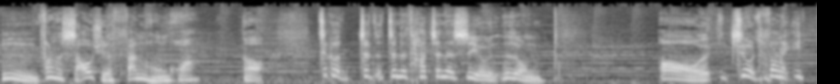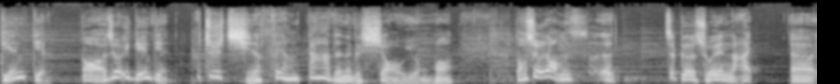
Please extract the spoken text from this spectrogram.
嗯，放了少许的番红花哦。这个真的真的，它真的是有那种哦，只有放了一点点哦，只有一点点。它就是起了非常大的那个效用哦。老师有让我们呃这个所谓拿呃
